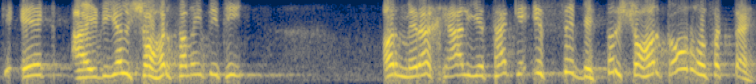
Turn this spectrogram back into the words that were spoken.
کہ ایک آئیڈیل شوہر سمجھتی تھی۔ اور میرا خیال یہ تھا کہ اس سے بہتر شوہر کون ہو سکتا ہے؟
